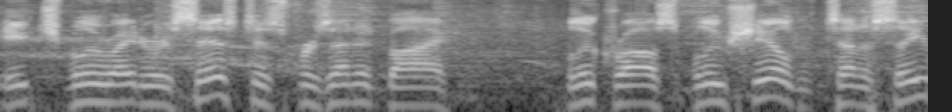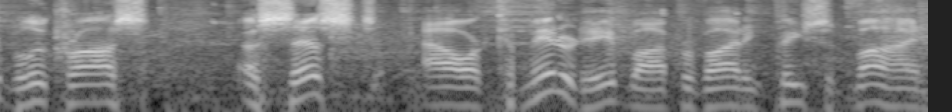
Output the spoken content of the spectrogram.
Each Blue Raider assist is presented by Blue Cross Blue Shield of Tennessee. Blue Cross assists our community by providing peace of mind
